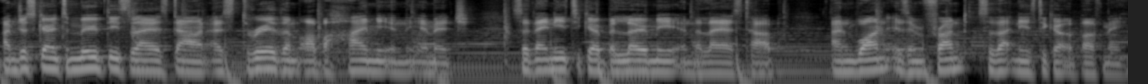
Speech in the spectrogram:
I'm just going to move these layers down as three of them are behind me in the image. So they need to go below me in the layers tab and one is in front, so that needs to go above me.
